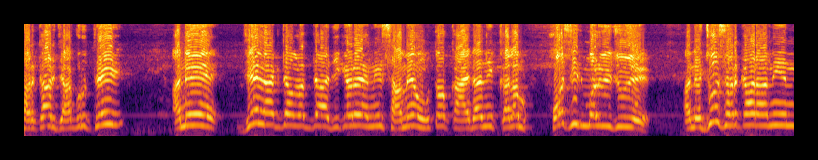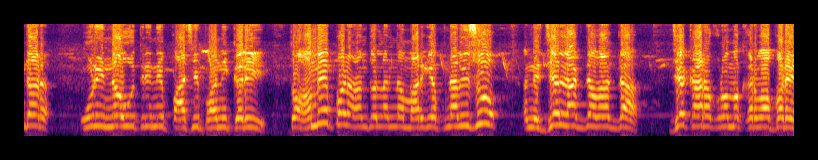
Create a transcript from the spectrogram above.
સરકાર જાગૃત થઈ અને જે લાગતા વળગતા અધિકારીઓ એની સામે હું તો કાયદાની કલમ ફોસી જ મળવી જોઈએ. અને જો સરકાર આની અંદર ઉણી ન ઉતરીને પાછી પાની કરી, તો અમે પણ આંદોલનના માર્ગે અપનાવીશું અને જે લાગતા વળગતા જે કાર્યક્રમો કરવા પડે,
